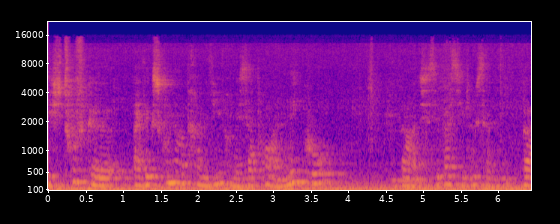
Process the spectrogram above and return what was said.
et je trouve que avec ce qu'on est en train de vivre, mais ça prend un écho. Je ne sais pas si vous ça, vous, par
